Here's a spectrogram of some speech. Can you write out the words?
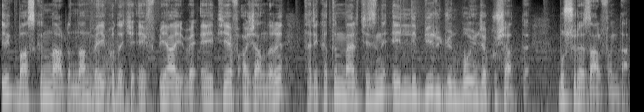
İlk baskının ardından Waco'daki FBI ve ATF ajanları tarikatın merkezini 51 gün boyunca kuşattı. Bu süre zarfında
